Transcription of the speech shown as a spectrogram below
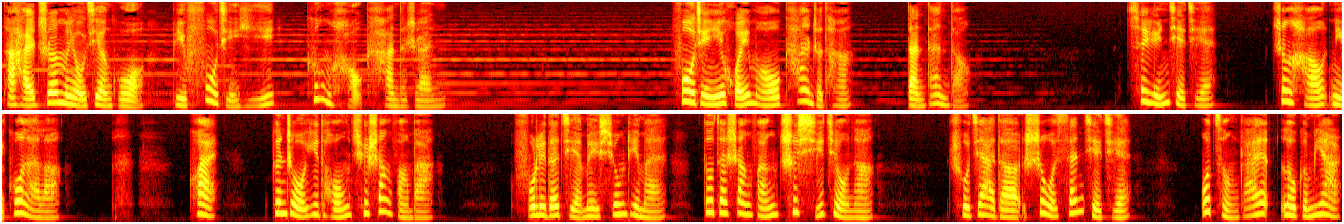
他还真没有见过比傅锦仪更好看的人。傅锦仪回眸看着他，淡淡道：“翠云姐姐，正好你过来了，快跟着我一同去上房吧。府里的姐妹兄弟们。”都在上房吃喜酒呢，出嫁的是我三姐姐，我总该露个面儿。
